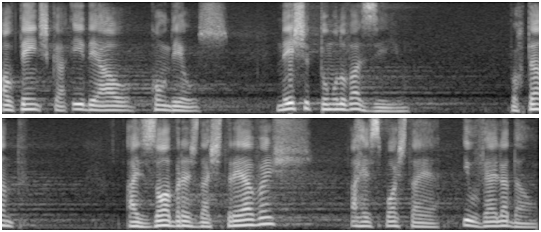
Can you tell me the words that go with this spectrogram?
autêntica e ideal com Deus, neste túmulo vazio. Portanto, as obras das trevas, a resposta é: e o velho Adão.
